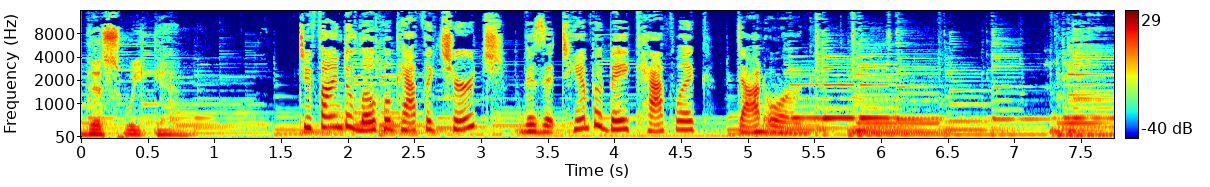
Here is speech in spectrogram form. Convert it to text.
this weekend. To find a local Catholic church, visit tampabaycatholic.org.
